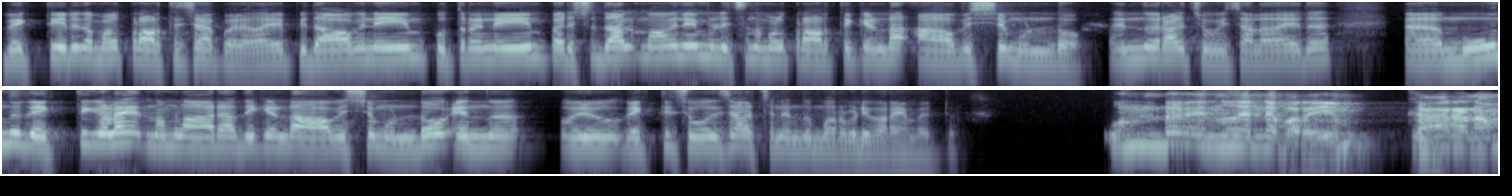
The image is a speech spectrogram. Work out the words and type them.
വ്യക്തിയിൽ നമ്മൾ പ്രാർത്ഥിച്ചാൽ പോലെ അതായത് പിതാവിനെയും പുത്രനെയും പരിശുദ്ധാത്മാവിനെയും വിളിച്ച് നമ്മൾ പ്രാർത്ഥിക്കേണ്ട ആവശ്യമുണ്ടോ എന്നൊരാൾ ചോദിച്ചാൽ അതായത് മൂന്ന് വ്യക്തികളെ നമ്മൾ ആരാധിക്കേണ്ട ആവശ്യമുണ്ടോ എന്ന് ഒരു വ്യക്തി ചോദിച്ചാൽ അച്ഛൻ എന്ത് മറുപടി പറയാൻ പറ്റും? ഉണ്ട് എന്ന് തന്നെ പറയും. കാരണം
